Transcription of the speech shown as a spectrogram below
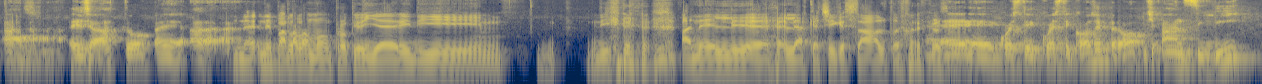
Ah, esatto. Eh, ah, ne, ne, parlavamo proprio ieri di, di anelli e l'HC che saltano. Eh, queste, queste, cose però, cioè, anzi lì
